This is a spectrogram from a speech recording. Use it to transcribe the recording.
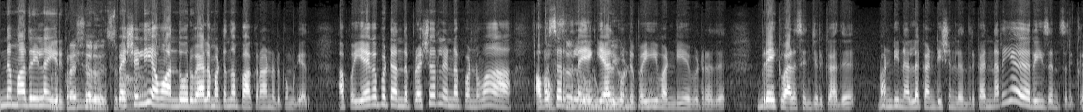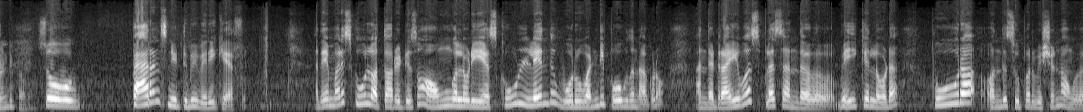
இந்த மாதிரிலாம் இருக்கும். ஸ்பெஷலி அவன் அந்த ஒரு வேலை மட்டும்தான் பார்க்குறான்னு இருக்க முடியாது. அப்போ ஏகப்பட்ட அந்த ப்ரெஷரில் என்ன பண்ணுவான் அவசரத்தில் எங்கேயாவது கொண்டு போய் வண்டியை விடுறது. பிரேக் வேலை செஞ்சுருக்காது. வண்டி நல்ல கண்டிஷனில் இருந்திருக்காது. நிறைய ரீசன்ஸ் இருக்குது so parents need to be very careful அதே மாதிரி ஸ்கூல் அத்தாரிட்டிஸும் அவங்களுடைய ஸ்கூல்லேருந்து ஒரு வண்டி போகுதுன்னா கூட அந்த டிரைவர்ஸ் ப்ளஸ் அந்த வெஹிக்கிளோட பூரா வந்து சூப்பர்விஷன் அவங்க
